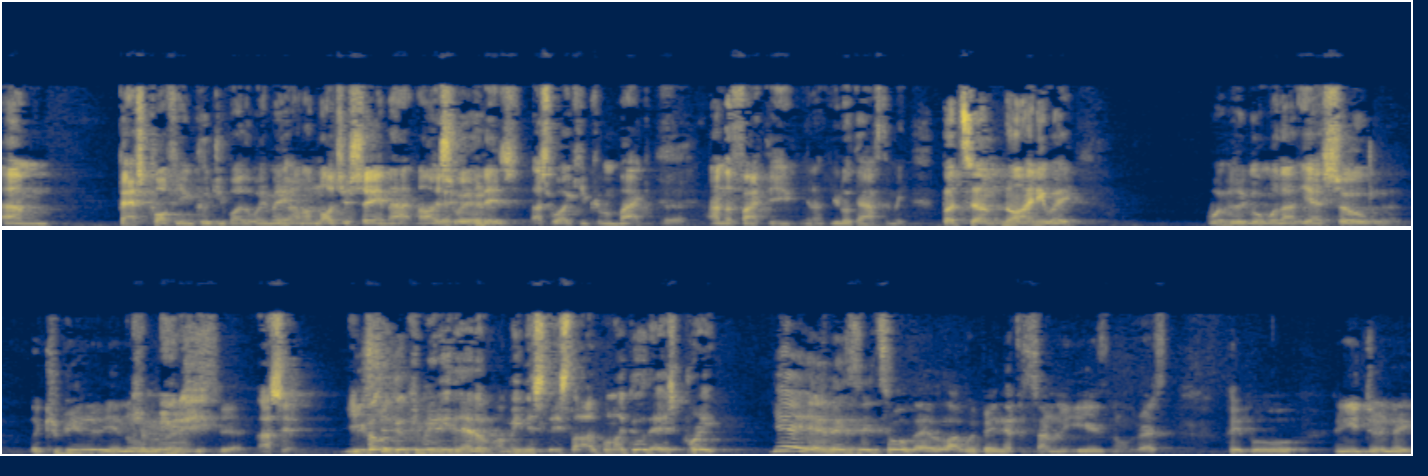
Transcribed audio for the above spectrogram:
Um, best coffee in Coogee, by the way, mate. And I'm not just saying that. No, I swear it is. That's why I keep coming back. Yeah. And the fact that you, you know, you look after me. But um, no, anyway, where was I going with that? Yeah, so The community and all the community. rest, yeah. That's it. You've You got a good community there, though. I mean, it's, it's like when I go there, it's great. Yeah, yeah, there's, it's all there. Like we've been there for so many years and all the rest. People, and you do need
